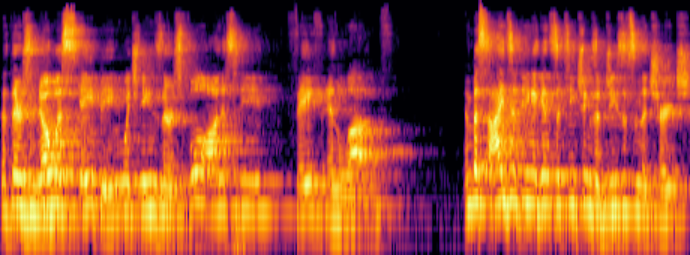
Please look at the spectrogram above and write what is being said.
that there's no escaping, which means there's full honesty, faith, and love. And besides it being against the teachings of Jesus and the church,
